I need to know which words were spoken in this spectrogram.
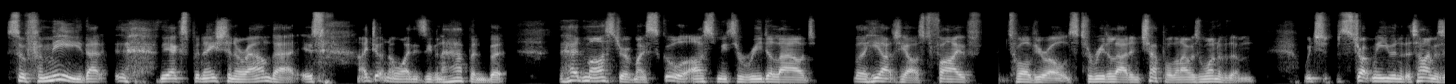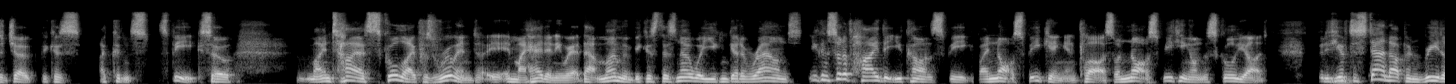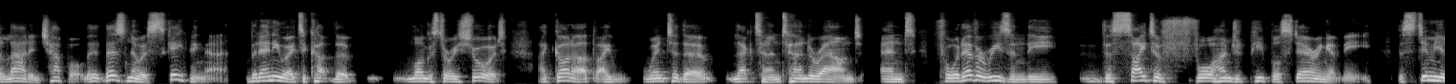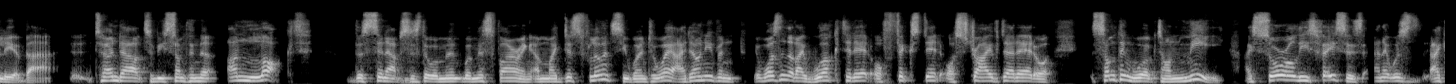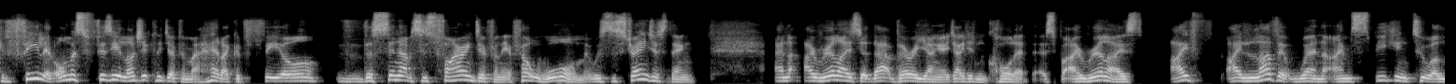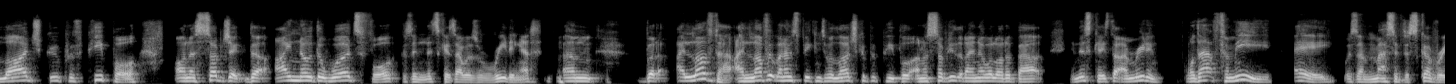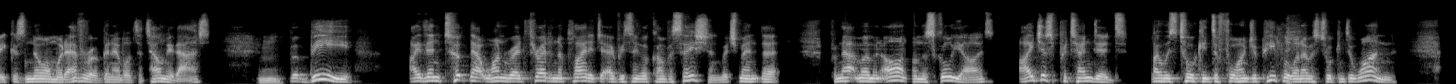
so for me that the explanation around that is i don't know why this even happened but the headmaster of my school asked me to read aloud well he actually asked five 12 year olds to read aloud in chapel and i was one of them which struck me even at the time as a joke because i couldn't speak. So my entire school life was ruined in my head anyway at that moment because there's no way you can get around you can sort of hide that you can't speak by not speaking in class or not speaking on the schoolyard. But if you have to stand up and read aloud in chapel there's no escaping that. But anyway to cut the longer story short i got up i went to the lectern turned around and for whatever reason the the sight of 400 people staring at me the stimuli of that turned out to be something that unlocked the synapses that were, were misfiring and my disfluency went away. I don't even, it wasn't that I worked at it or fixed it or strived at it or something worked on me. I saw all these faces and it was, I could feel it almost physiologically, Jeff, in my head. I could feel the synapses firing differently. It felt warm. It was the strangest thing. And I realized at that very young age, I didn't call it this, but I realized I, I love it when I'm speaking to a large group of people on a subject that I know the words for, because in this case, I was reading it. Um, but I love that. I love it when I'm speaking to a large group of people on a subject that I know a lot about, in this case, that I'm reading. Well, that for me, A, was a massive discovery because no one would ever have been able to tell me that. Mm. But B, I then took that one red thread and applied it to every single conversation, which meant that from that moment on, on the schoolyard, I just pretended I was talking to 400 people when I was talking to one.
